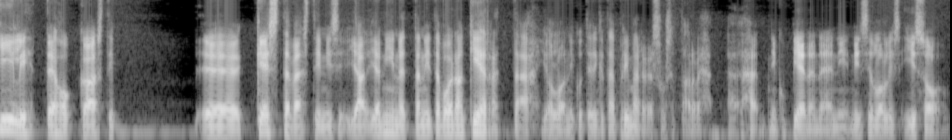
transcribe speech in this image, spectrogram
hiilitehokkaasti, e, kestävästi niin, ja, ja niin, että niitä voidaan kierrättää, jolloin niin tietenkin tämä primääriresurssitarve niin pienenee, niin, niin silloin olisi iso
